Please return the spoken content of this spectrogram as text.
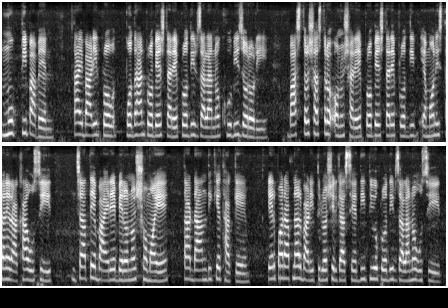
মুক্তি পাবেন। তাই বাড়ির প্র- প্রধান প্রবেশদ্বারে প্রদীপ জ্বালানো খুবই জরুরি। বাস্তুশাস্ত্র অনুসারে প্রবেশদ্বারে প্রদীপ এমন স্থানে রাখা উচিত যাতে বাইরে বেরোনোর সময়ে তা ডান দিকে থাকে। এরপর আপনার বাড়ির তুলসীর গাছে দ্বিতীয় প্রদীপ জ্বালানো উচিত।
